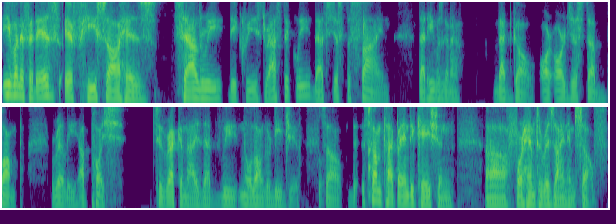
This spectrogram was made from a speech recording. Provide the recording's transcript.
Even if it is, if he saw his salary decrease drastically, that's just a sign that he was gonna let go, or or just a bump, really, a push to recognize that we no longer need you. So th- some type of indication uh, for him to resign himself.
